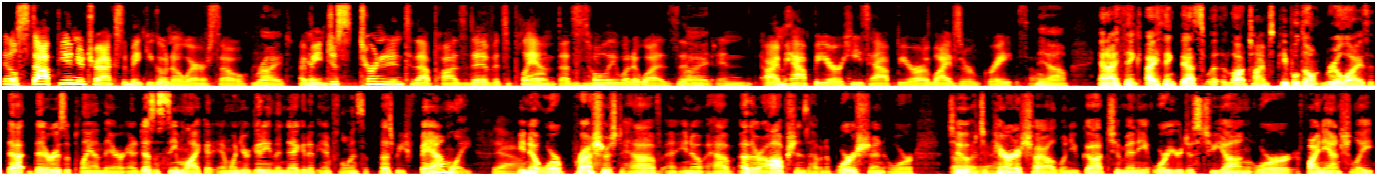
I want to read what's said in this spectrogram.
it'll stop you in your tracks and make you go nowhere. So Right. I and mean just turn it into that positive. It's a plan. That's mm-hmm. totally what it was. And right. and I'm happier, he's happier, our lives are great. So Yeah. And I think I think that's what a lot of times people don't realize that, that there is a plan there, and it doesn't seem like it. And when you're getting the negative influence of especially family, yeah. you know, or pressures to have uh, you know have other options, have an abortion, or to oh, to yeah. parent a child when you've got too many, or you're just too young, or financially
